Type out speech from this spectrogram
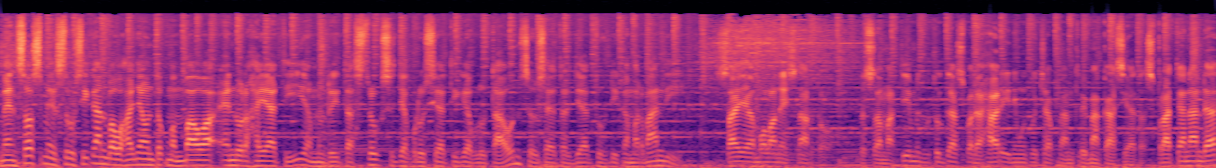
Mensos menginstruksikan bahwa hanya untuk membawa Endur Hayati yang menderita stroke sejak berusia 30 tahun selesai terjatuh di kamar mandi. Saya Molanes Narto. Bersama tim bertugas pada hari ini mengucapkan terima kasih atas perhatian Anda.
